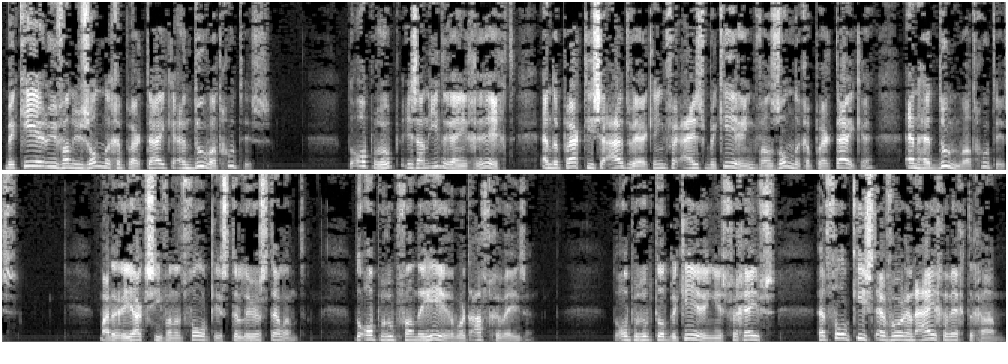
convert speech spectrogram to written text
bekeer u van uw zondige praktijken en doe wat goed is. De oproep is aan iedereen gericht en de praktische uitwerking vereist bekering van zondige praktijken en het doen wat goed is. Maar de reactie van het volk is teleurstellend. De oproep van de Heere wordt afgewezen. De oproep tot bekering is vergeefs. Het volk kiest ervoor een eigen weg te gaan.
